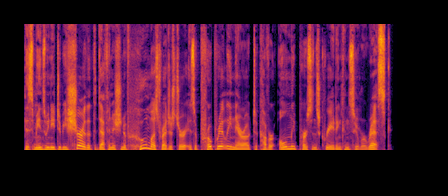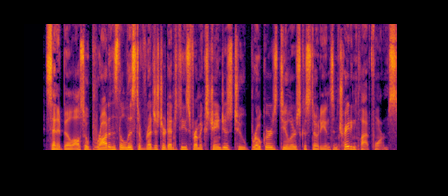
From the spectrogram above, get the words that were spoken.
This means we need to be sure that the definition of who must register is appropriately narrowed to cover only persons creating consumer risk. Senate bill also broadens the list of registered entities from exchanges to brokers, dealers, custodians, and trading platforms.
